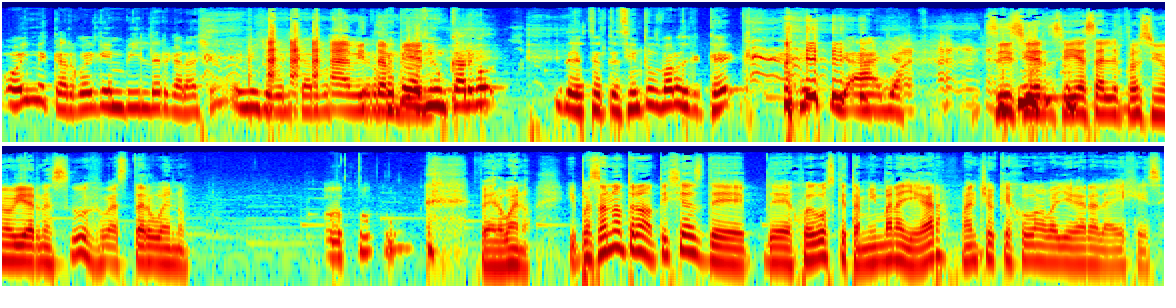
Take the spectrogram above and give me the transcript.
hoy me cargó el Game Builder Garage. Hoy me llegó el cargo. A mí de también. me dio un cargo de 700 baros. que, ¿Qué? ya, ya. Sí, cierto, sí, ya sale el próximo viernes. Uf, va a estar bueno. Pero bueno, y pues son otras noticias de, de juegos que también van a llegar. Mancho, ¿qué juego va a llegar a la EGS?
